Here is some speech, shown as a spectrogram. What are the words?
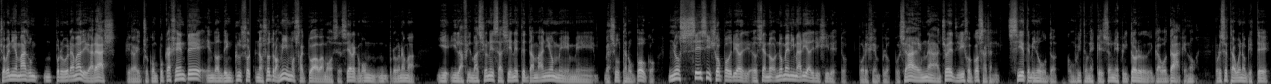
yo venía más de un, un programa de garage, que era hecho con poca gente, en donde incluso nosotros mismos actuábamos. O sea, era como un, un programa. Y, las filmaciones así en este tamaño me, asustan un poco. No sé si yo podría, o sea, no, no me animaría a dirigir esto, por ejemplo. Pues ya en una, yo dirijo cosas en siete minutos, como viste, un, soy un escritor de cabotaje, ¿no? Por eso está bueno que esté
